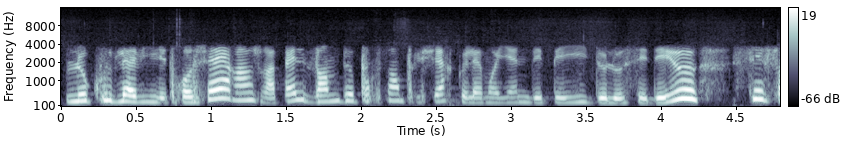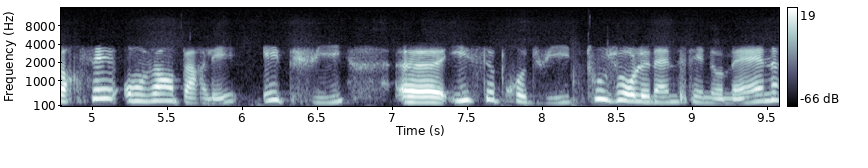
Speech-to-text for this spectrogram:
le coût de la vie est trop cher, hein, je rappelle, 22% plus cher que la moyenne des pays de l'OCDE. C'est forcé, on va en parler. Et puis, euh, il se produit toujours le même phénomène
